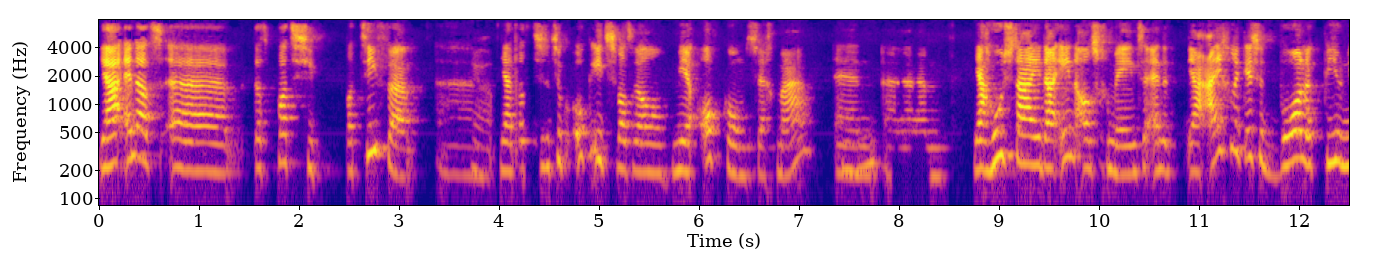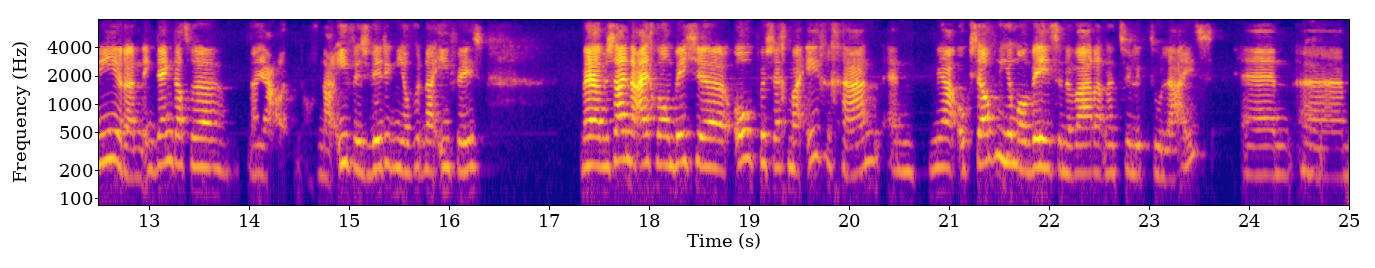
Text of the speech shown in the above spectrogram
ja, en dat, uh, dat participatieve, uh, ja. ja. dat is natuurlijk ook iets wat wel meer opkomt, zeg maar. En mm. uh, ja, hoe sta je daarin als gemeente? En het, ja, eigenlijk is het behoorlijk pionieren. Ik denk dat we, nou ja, of naïef is, weet ik niet of het naïef is. Maar ja, we zijn er eigenlijk wel een beetje open, zeg maar, ingegaan. En ja, ook zelf niet helemaal wetende waar dat natuurlijk toe leidt. En ja,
